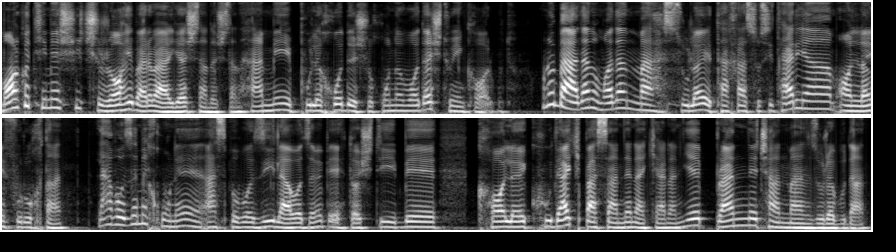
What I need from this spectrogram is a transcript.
مارک و تیمش هیچ راهی برای برگشت نداشتن. همه پول خودش و خانوادش تو این کار بود. اونا بعدا اومدن محصولای تخصصی تری هم آنلاین فروختن. لوازم خونه، اسباب بازی، لوازم بهداشتی به کالای کودک بسنده نکردن. یه برند چند منظوره بودن.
